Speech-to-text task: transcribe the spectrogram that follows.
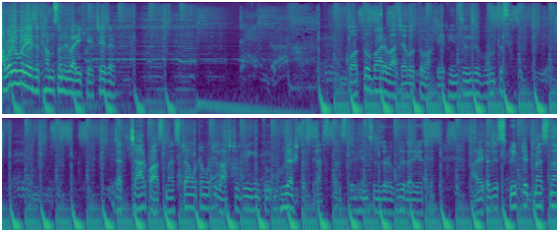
আবারও পড়ে গেছে থামসনের বাড়ি খেয়ে ট্রেজার কতবার বাঁচাবো তোমাকে ভিনসেন্সে বলতেছে। যাক চার পাঁচ ম্যাচটা মোটামুটি লাস্টের দিকে কিন্তু ঘুরে আসতেছে, আস্তে আস্তে ভিনসেন্সরা ঘুরে দাঁড়িয়েছে। আর এটা যে স্ক্রিপ্টেড ম্যাচ না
